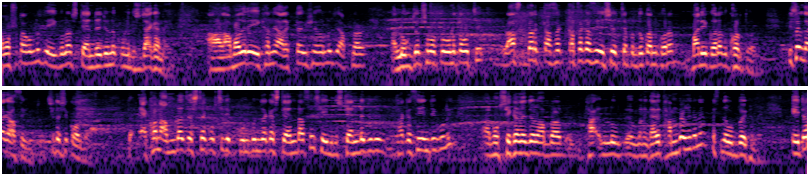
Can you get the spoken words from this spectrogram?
সমস্যাটা হলো যে এইগুলোর স্ট্যান্ডের জন্য কোনো কিছু জায়গা নেই। আর আমাদের এইখানে আরেকটা বিষয় হলো যে আপনার লোকজন সবার প্রবণতা হচ্ছে, রাস্তার কাছাকাছি এসে হচ্ছে আপনার দোকান করা, বাড়ি করা, ঘর করা পিছনে জায়গা আছে কিন্তু, সেটা সে করবে তো এখন আমরা চেষ্টা করছি যে কোন কোন জায়গায় স্ট্যান্ড আছে, সেই স্ট্যান্ডে যদি থাকে সিএনজিগুলি এবং সেখানে যেন আমরা মানে গাড়ি থামবেও সেখানে প্যাসেঞ্জার উঠবে এখানে। এটা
